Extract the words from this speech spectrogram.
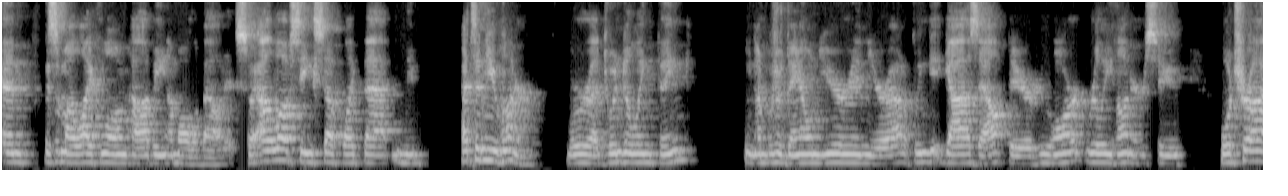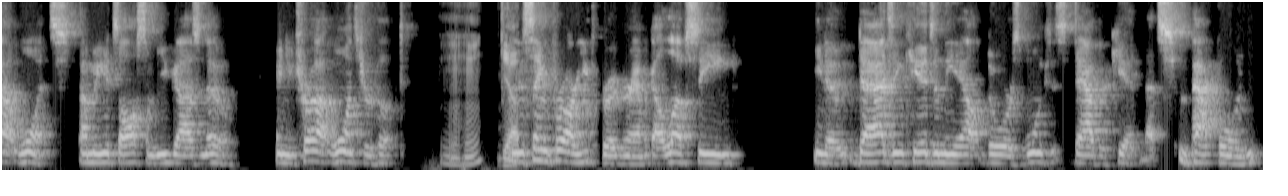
This is my lifelong hobby. I'm all about it. So I love seeing stuff like that. I mean, that's a new hunter. We're a dwindling thing. Numbers are down year in, year out. If we can get guys out there who aren't really hunters who will try it once, I mean, it's awesome. You guys know. And you try it once, you're hooked. Mm-hmm. Yeah. And the same for our youth program. Like I love seeing, you know, dads and kids in the outdoors. One, because it's dad or kid. That's impactful and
